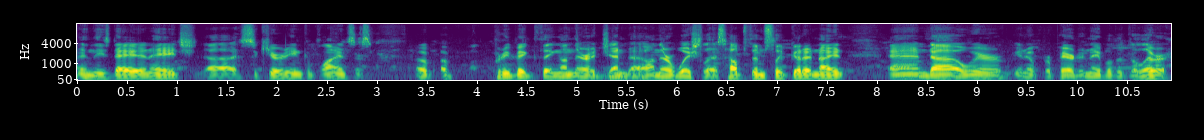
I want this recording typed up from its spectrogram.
in these day and age, uh, security and compliance is a, a, pretty big thing on their agenda, on their wish list. Helps them sleep good at night, and uh, we're you know prepared and able to deliver.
